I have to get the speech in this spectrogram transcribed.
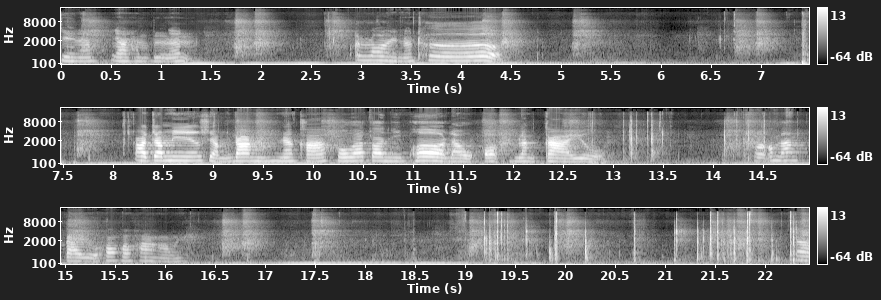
จริงนะ อย่าทำเป็นเล่น อร่อยนะเธอ อาจจะมีเสียงดังนะคะ เพราะว่าตอนนี้พ่อเราออกกำลังกายอยู่ ออกกำลังกายอยู่ห้องข้างๆเราก็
